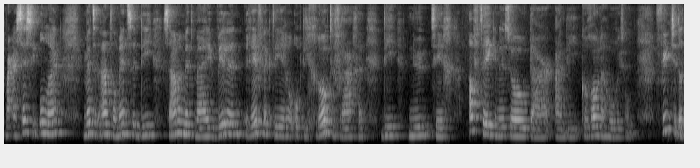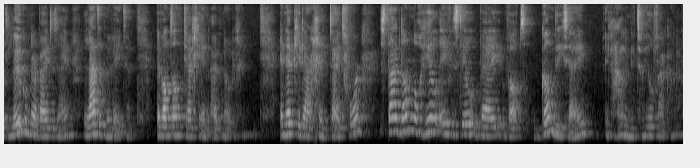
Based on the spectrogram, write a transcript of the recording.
Maar een sessie online met een aantal mensen die samen met mij willen reflecteren op die grote vragen die nu zich aftekenen zo daar aan die corona-horizon. Vind je dat leuk om daarbij te zijn? Laat het me weten, want dan krijg je een uitnodiging. En heb je daar geen tijd voor? Sta dan nog heel even stil bij wat Gandhi zei. Ik haal hem niet zo heel vaak aan,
